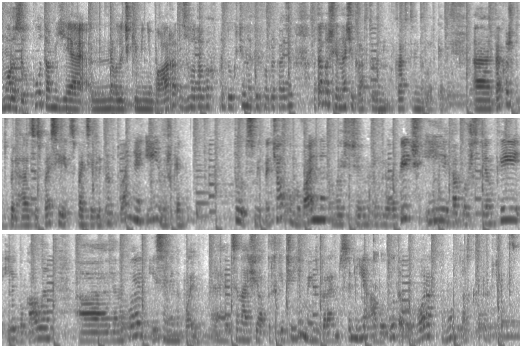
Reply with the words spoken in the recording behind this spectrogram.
морозилку. Там є невеличкий міні-бар з готових продуктів напівфабрикатів, а також є наші крафтові, крафтові наливки. Е, також тут зберігаються спеції, спеції для приготування і вершки. Тут смітничок, умивальник, вище мікрохвильова піч, і також склянки і бокали е, для напоїв і самі напої. Е, Це наші авторські чаї. Ми їх збираємо самі або тут, або в горах. Тому, будь ласка, пригощайтеся.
